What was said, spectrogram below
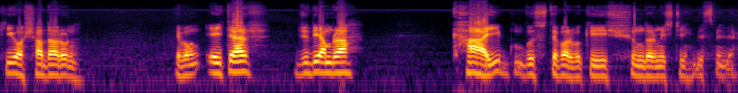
কি অসাধারণ। এবং এইটার যদি আমরা খাই, বুঝতে পারব কি সুন্দর মিষ্টি, বিসমিল্লাহ।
